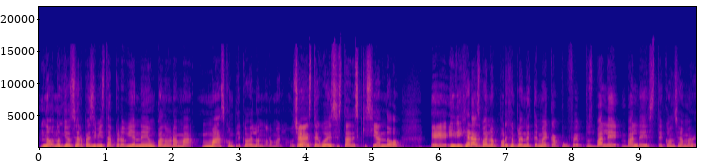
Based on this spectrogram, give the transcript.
no, no quiero ser pesimista, pero viene un panorama más complicado de lo normal. O sea, Sí. este güey se está desquiciando. eh, y dijeras, bueno, por ejemplo, en el tema de Capufe, pues vale, vale, este, ¿cómo se llama?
